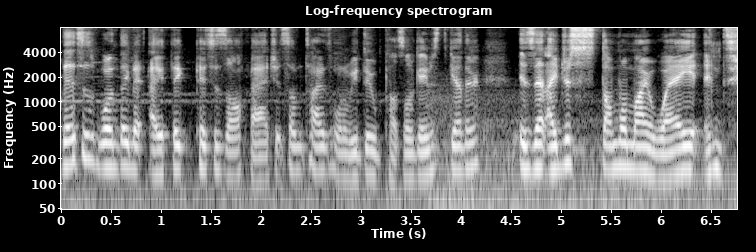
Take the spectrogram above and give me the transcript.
This is one thing that I think pisses off Hatchet sometimes when we do puzzle games together, is that I just stumble my way into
